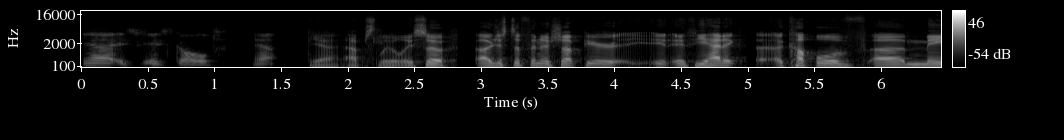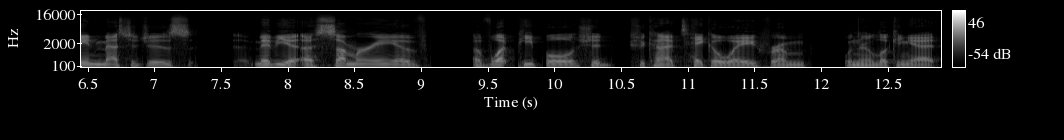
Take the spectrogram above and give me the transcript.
Yeah, it's it's gold. Yeah. Yeah, absolutely. So, uh, just to finish up here, if you had a, a couple of uh, main messages, maybe a, a, summary of of what people should should kind of take away from when they're looking at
